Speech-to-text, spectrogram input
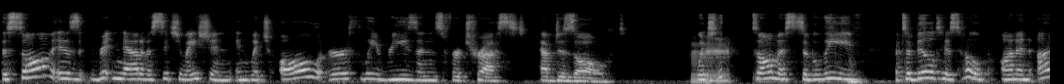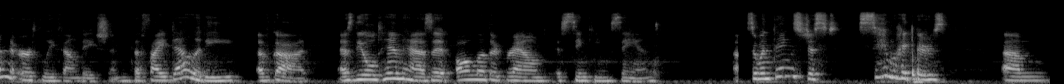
the psalm is written out of a situation in which all earthly reasons for trust have dissolved, mm-hmm. which leads the psalmist to believe, to build his hope on an unearthly foundation, the fidelity of God. As the old hymn has it, all other ground is sinking sand. So when things just seem like there's um,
